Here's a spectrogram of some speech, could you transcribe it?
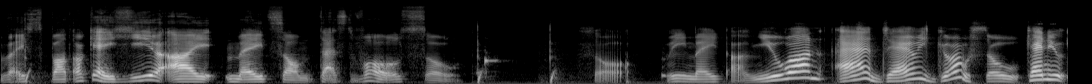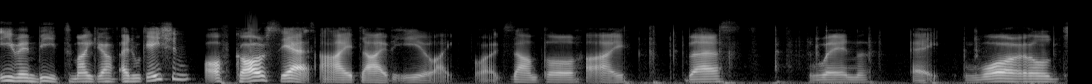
ways. But okay, here I made some test walls, so... So, we made a new one, and there we go. So, can you even beat Minecraft Education? Of course, yes. I type here, like, for example, I best win a world.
